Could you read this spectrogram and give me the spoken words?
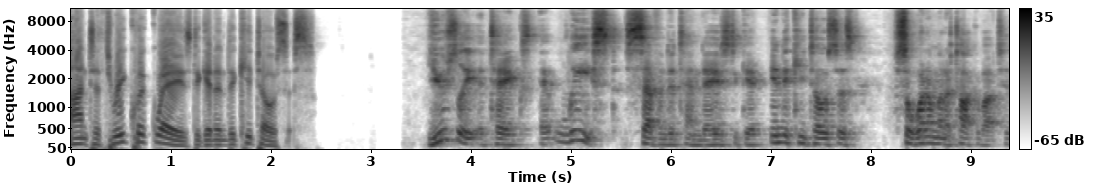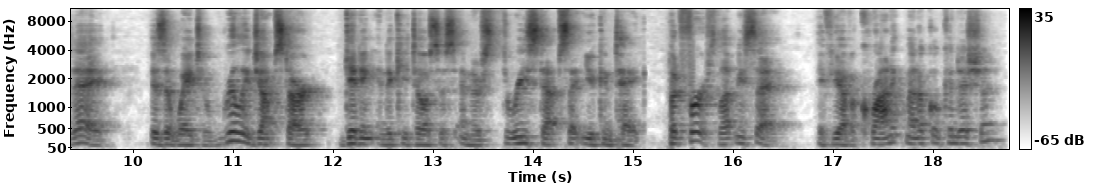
on to three quick ways to get into ketosis. Usually it takes at least seven to 10 days to get into ketosis. So, what I'm going to talk about today is a way to really jumpstart getting into ketosis. And there's three steps that you can take. But first, let me say if you have a chronic medical condition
